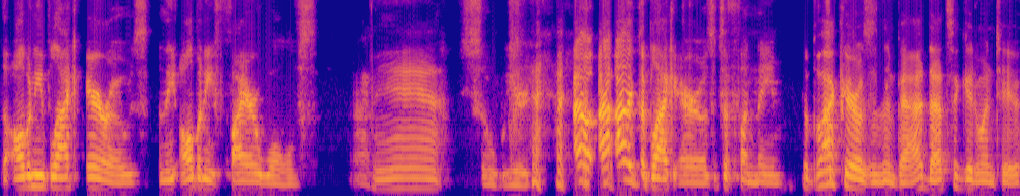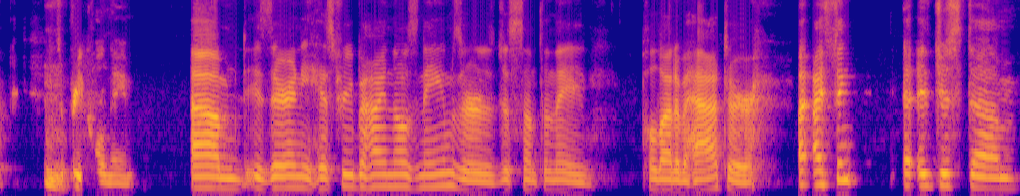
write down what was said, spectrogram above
the Albany Black Arrows, and the Albany Fire Wolves. Yeah, so weird. I, I, I, like the Black Arrows. It's a fun name. The Black Arrows isn't bad. That's a good one too. It's a pretty cool name. Um, is there any history behind those names, or just something they pulled out of a hat? Or I, I think it just. Um,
